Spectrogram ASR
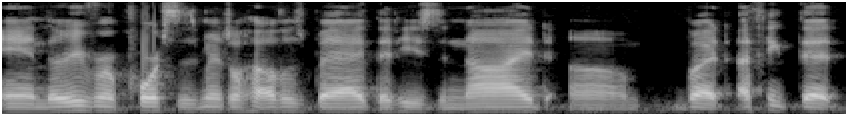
and there are even reports that his mental health is bad that he's denied. Um, but I think that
